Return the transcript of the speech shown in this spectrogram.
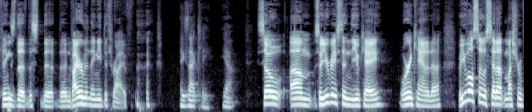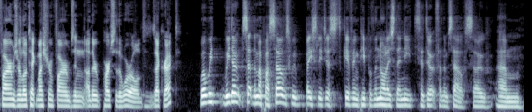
things the, the the the environment they need to thrive. exactly. Yeah. So, um, so you're based in the UK. We're in Canada, but you've also set up mushroom farms or low tech mushroom farms in other parts of the world. Is that correct? Well, we we don't set them up ourselves. We're basically just giving people the knowledge they need to do it for themselves. So, um,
